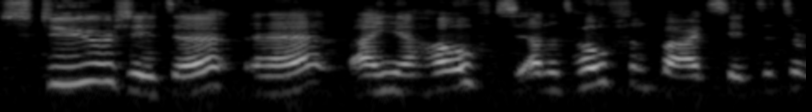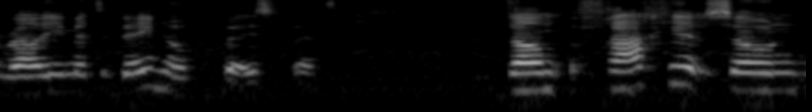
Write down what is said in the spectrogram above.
stuur zitten, hè, aan, je hoofd, aan het hoofd van het paard zitten terwijl je met de beenhulp bezig bent. Dan vraag je zo'n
